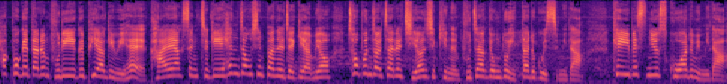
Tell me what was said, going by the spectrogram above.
학폭에 따른 불이익을 피하기 위해 가해 학생 측이 행정심판을 제기하며 처분 절차를 지연시키는 부작용도 잇따르고 있습니다. KBS 뉴스 고아름입니다.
